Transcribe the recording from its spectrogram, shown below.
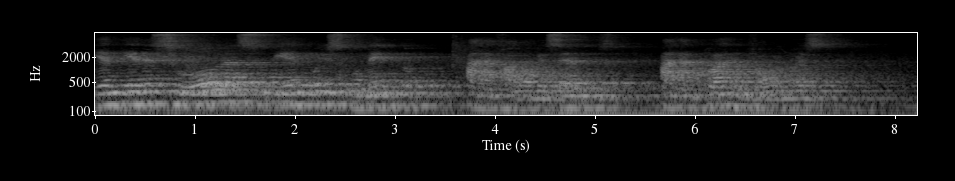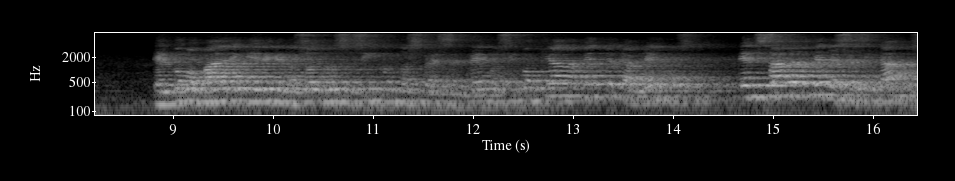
y Él tiene su hora, su tiempo y su momento para favorecernos, para actuar en favor Él como Padre quiere que nosotros, sus hijos, nos presentemos y confiadamente le hablemos. Él sabe lo que necesitamos,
